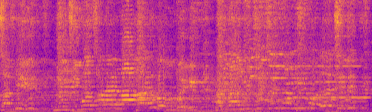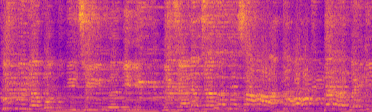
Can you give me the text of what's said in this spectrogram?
伤悲，如今我才来后悔。难道你只在乎你我的情，辜负了我的情和义？留下了这片伤痛的回忆，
